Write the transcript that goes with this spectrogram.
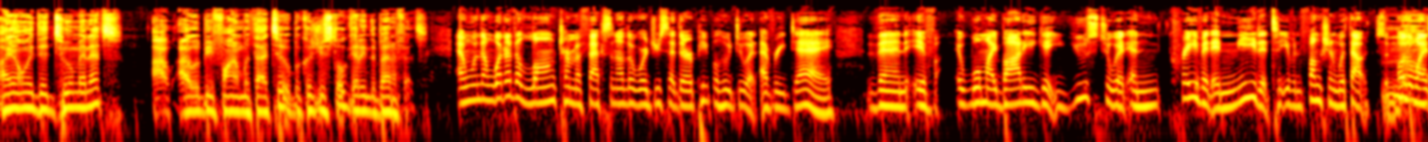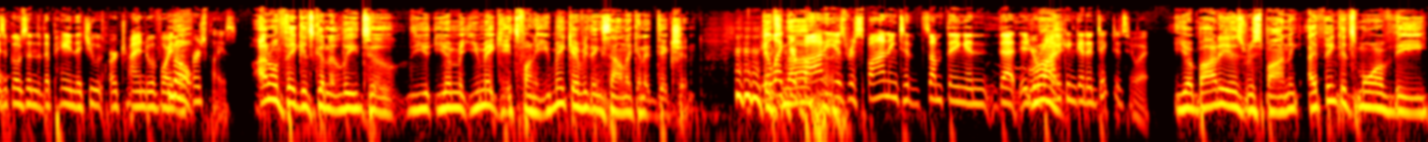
I only did two minutes, I, I would be fine with that too because you're still getting the benefits. And when, then, what are the long term effects? In other words, you said there are people who do it every day. Then, if will my body get used to it and crave it and need it to even function without? So Otherwise, it goes into the pain that you are trying to avoid in the first place. I don't think it's going to lead to you, you. You make it's funny. You make everything sound like an addiction. Feel like your body is responding to something, and that your body can get addicted to it. Your body is responding. I think it's more of the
